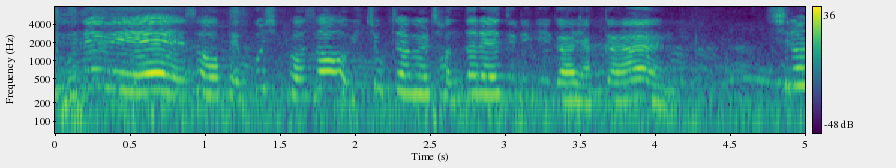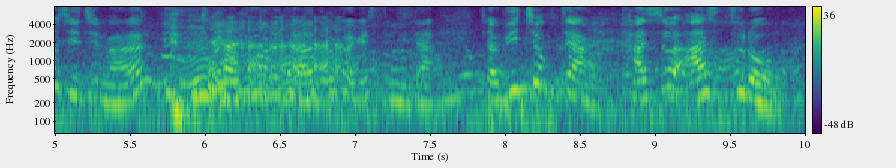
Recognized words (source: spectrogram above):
계속 무대 위에서 뵙고 싶어서 위촉장을 전달해 드리기가 약간 싫어지지만 저희 공부를 다하도록 하겠습니다. 자, 위촉장 가수 아스트로.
